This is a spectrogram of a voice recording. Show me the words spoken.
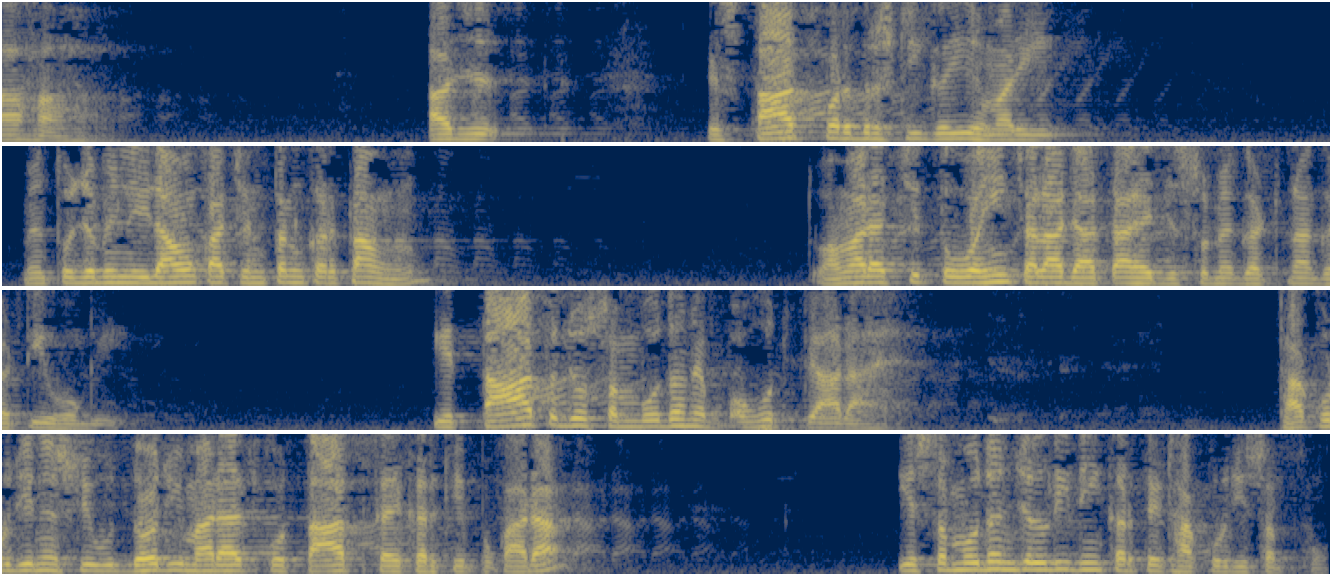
आहा। आज इस तात पर दृष्टि गई हमारी। मैं तो जब इन लीलाओं का चिंतन करता हूँ तो हमारा चित्त तो वहीं चला जाता है जिस समय घटना घटी होगी। ये तात जो संबोधन है, बहुत प्यारा है। ठाकुर जी ने श्री उद्धव जी महाराज को तात कह करके पुकारा। ये संबोधन जल्दी नहीं करते ठाकुर जी सबको।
